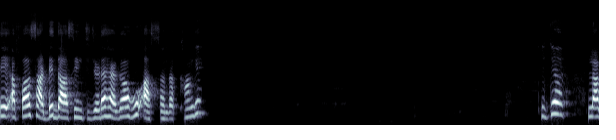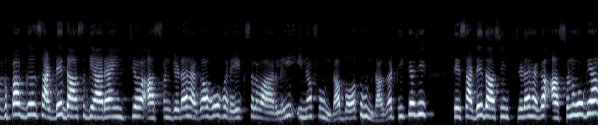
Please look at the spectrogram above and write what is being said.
ਤੇ ਆਪਾਂ 10.5 ਇੰਚ ਜਿਹੜਾ ਹੈਗਾ ਉਹ ਆਸਣ ਰੱਖਾਂਗੇ। ਠੀਕ ਹੈ, ਲਗਭਗ 10.5 11 ਇੰਚ ਆਸਣ ਜਿਹੜਾ ਹੈਗਾ ਉਹ ਹਰੇਕ ਸਲਵਾਰ ਲਈ ਇਨਫ ਹੁੰਦਾ, ਬਹੁਤ ਹੁੰਦਾਗਾ। ਠੀਕ ਹੈ ਜੀ, ਤੇ 10.5 ਇੰਚ ਜਿਹੜਾ ਹੈਗਾ ਆਸਣ ਹੋ ਗਿਆ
